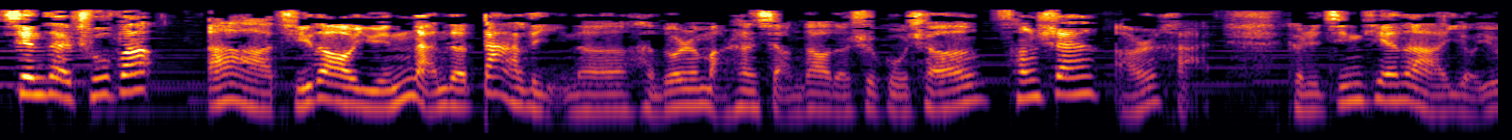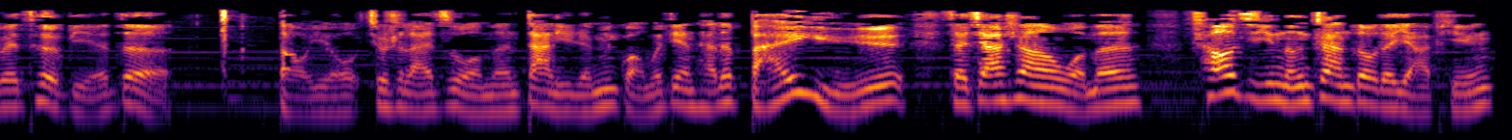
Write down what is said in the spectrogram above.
现在出发啊！提到云南的大理呢，很多人马上想到的是古城、苍山、洱海。可是今天呢，有一位特别的导游，就是来自我们大理人民广播电台的白宇，再加上我们超级能战斗的雅萍，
